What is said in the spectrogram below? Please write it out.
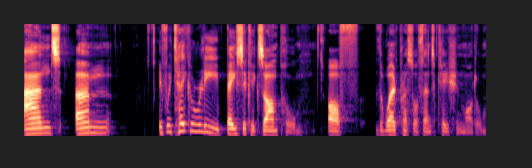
And um, if we take a really basic example of the WordPress authentication model,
